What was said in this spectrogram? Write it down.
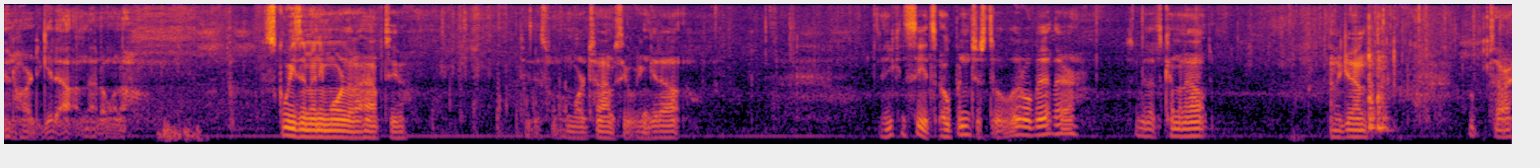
and hard to get out and i don't want to squeeze them any more than i have to. Do this one more time see what we can get out and you can see it's open just a little bit there see where that's coming out and again oops, sorry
